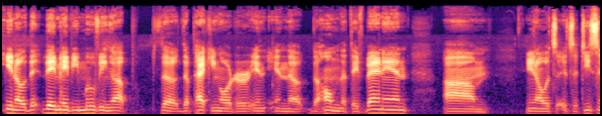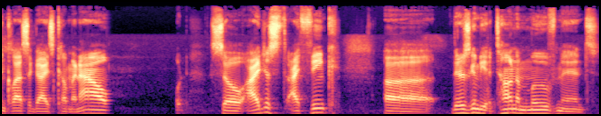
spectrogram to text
you know, they, they may be moving up the the pecking order in, in the the home that they've been in. Um, you know, it's it's a decent class of guys coming out. So I just I think uh, there's going to be a ton of movement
